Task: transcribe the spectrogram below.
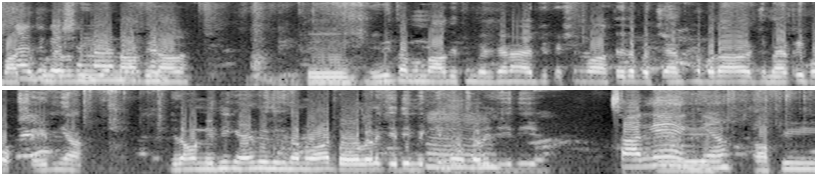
ਵਾਟਰ ਕੂਲਰ Education ਵੀ ਹੈ ਨਾਲ ਨਾਲ ਦੇ ਨਾਲ। ਤੇ ਇਹ ਵੀ ਤੁਹਾਨੂੰ ਨਾਲ ਦੇ ਇੱਥੇ ਮਿਲ ਜਾਣਾ। ਐਜੂਕੇਸ਼ਨ ਵਾਸਤੇ ਤੇ ਬੱਚਿਆਂ ਨੂੰ ਪਤਾ ਜਿਓਮੈਟਰੀ ਬਾਕਸ ਇਹਦੀਆਂ। ਜਿੱਦਾਂ ਹੁਣ ਨਿਧੀ ਕਹਿੰਦੀ ਸੀ ਸਾਨੂੰ ਆਹ ਡੋਲ ਵਾਲੀ ਜਿਹਦੀ ਮਿੱਕੀ ਮਾਊਸ ਵਾਲੀ ਜਿਹਦੀ ਹੈ ਸਾਰੀਆਂ ਹੈਗੀਆਂ। ਕਾਫੀ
